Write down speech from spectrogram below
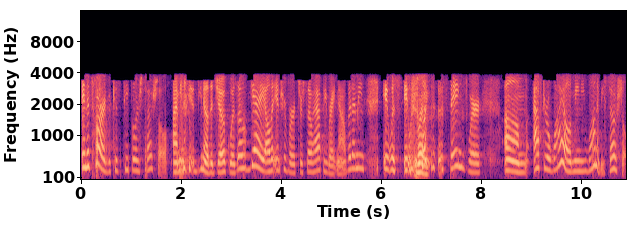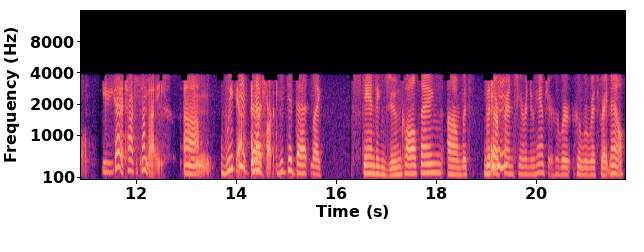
And it's hard because people are social. I mean, you know, the joke was, "Oh, yay, all the introverts are so happy right now." But I mean, it was it was Right. one of those things where um after a while, I mean, you want to be social. You you got to talk to somebody. Um We Yeah, did that. and that's hard. We did that like standing Zoom call thing um, with with our Mhm. friends here in New Hampshire who we're who we're with right now,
